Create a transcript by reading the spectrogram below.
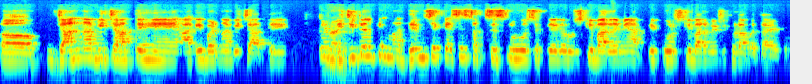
जानना भी चाहते हैं आगे बढ़ना भी चाहते हैं। तो right. डिजिटल के माध्यम से कैसे सक्सेसफुल हो सकते हैं अगर उसके बारे में आपके कोर्स के बारे में भी थोड़ा बताए तो?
